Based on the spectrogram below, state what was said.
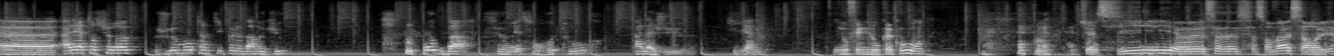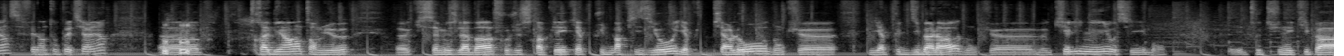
Euh, allez, attention, hop, je monte un petit peu le barbecue. Pogba ferait son retour à la Juve. Kylian. Il nous fait une Lukaku. Hein. Chelsea, euh, ça, ça s'en va, ça revient, ça fait d'un tout petit rien. Euh, très bien, tant mieux. Euh, qui s'amuse là-bas. faut juste rappeler qu'il n'y a plus de Marquisio, il n'y a plus de Pirlo, donc euh, il n'y a plus de Dybala, donc euh, Chiellini aussi. Bon, et toute une équipe à,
